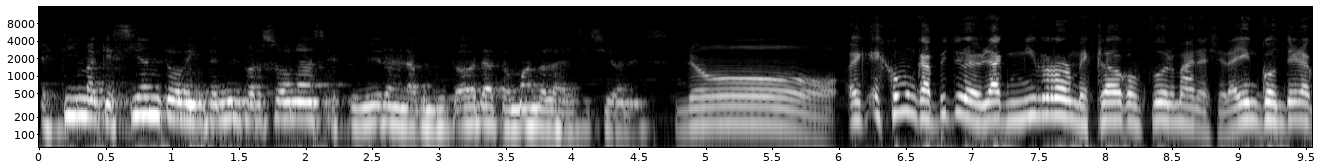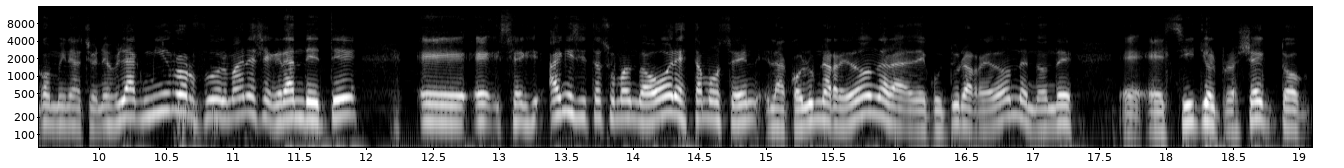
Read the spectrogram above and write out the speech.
estima que 120.000 personas estuvieron en la computadora tomando las decisiones. No, es, como un capítulo de Black Mirror mezclado con Football Manager. Ahí encontré la combinación. Es Black Mirror, Football Manager, Grande T. Eh, eh, si alguien se está sumando ahora, estamos en la columna redonda, la de Cultura Redonda, en donde eh, el sitio, el proyecto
